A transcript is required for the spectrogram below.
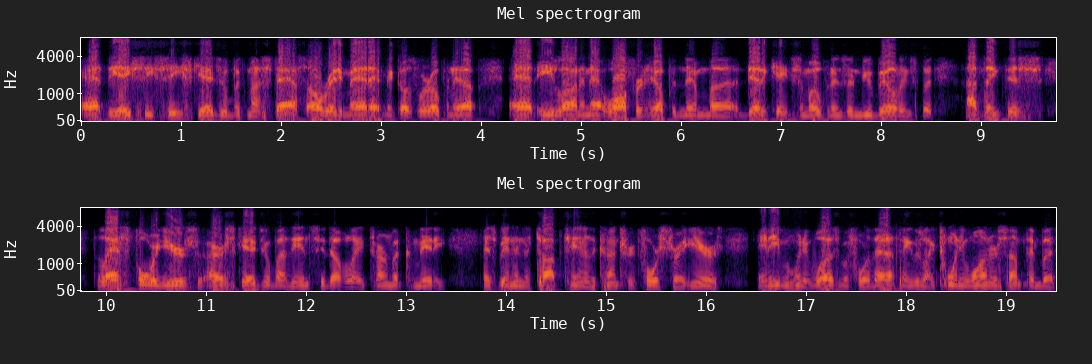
at the ACC schedule, but my staff's already mad at me because we're opening up at Elon and at Wofford, helping them uh, dedicate some openings in new buildings. But I think this the last four years, our schedule by the NCAA tournament committee has been in the top 10 of the country four straight years. And even when it was before that, I think it was like 21 or something. But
